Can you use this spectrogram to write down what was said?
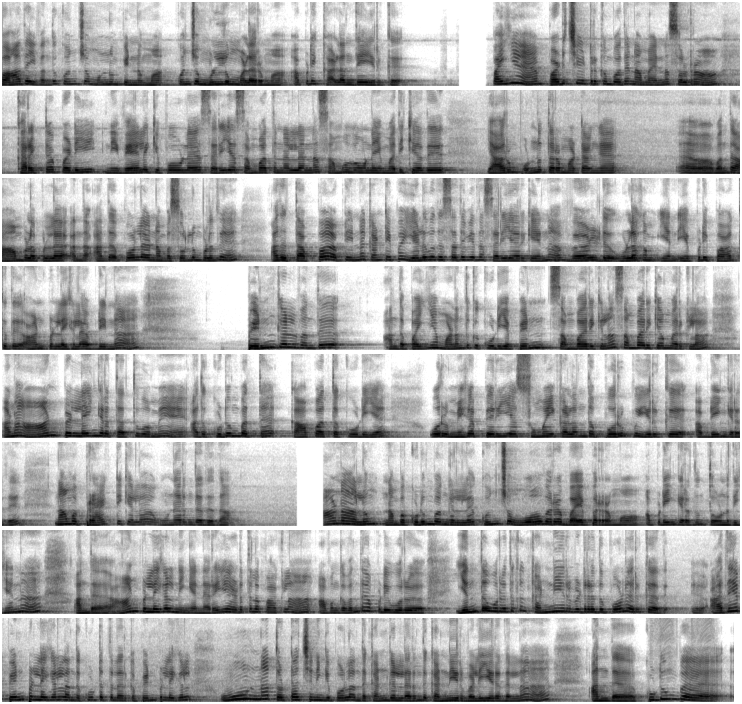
பாதை வந்து கொஞ்சம் முன்னும் பின்னுமா கொஞ்சம் முள்ளும் மலருமா? அப்படி கலந்தே இருக்குது பையன் படிச்சுக்கிட்டு இருக்கும்போதே நம்ம என்ன சொல்கிறோம் கரெக்டாக படி நீ வேலைக்கு போகல சரியாக சம்பாத்தினலன்னா சமூகம் உன்னை மதிக்காது யாரும் பொண்ணு தர மாட்டாங்க வந்து ஆம்பளை பிள்ளை. அந்த அதை போல் நம்ம சொல்லும் பொழுது அது தப்பா? அப்படின்னா கண்டிப்பாக எழுபது சதவீதம் சரியாக இருக்கு ஏன்னா வேர்ல்டு உலகம் என் எப்படி பார்க்குது ஆண் பிள்ளைகளை? அப்படின்னா பெண்கள் வந்து அந்த பையன் மணந்துக்கக்கூடிய பெண் சம்பாதிக்கலாம் சம்பாதிக்காமல் இருக்கலாம். ஆனால் ஆண் பிள்ளைங்கிற தத்துவமே அது குடும்பத்தை காப்பாற்றக்கூடிய ஒரு மிகப்பெரிய சுமை கலந்த பொறுப்பு இருக்குது அப்படிங்கிறது நாம் ப்ராக்டிக்கலாக உணர்ந்தது தான் ஆனாலும் நம்ம குடும்பங்களில் கொஞ்சம் ஓவராக பயப்படுறோமோ அப்படிங்கிறதும் தோணுது. ஏன்னா அந்த ஆண் பிள்ளைகள் நீங்கள் நிறைய இடத்துல பார்க்கலாம் அவங்க வந்து அப்படி ஒரு எந்த ஒரு இதுக்கும் கண்ணீர் விடுறது போல் இருக்காது. அதே பெண் பிள்ளைகள் அந்த கூட்டத்தில் இருக்க பெண் பிள்ளைகள் ஊன்னா தொட்டாச்சினிங்க போல் அந்த கண்கள்லேருந்து கண்ணீர் வழியிறதெல்லாம் அந்த குடும்ப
